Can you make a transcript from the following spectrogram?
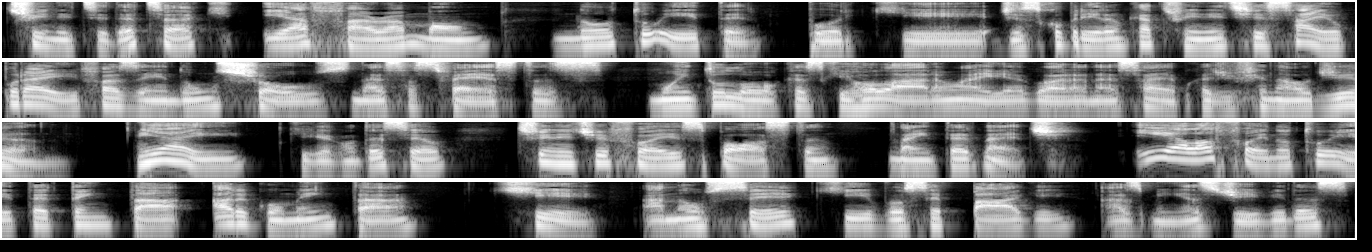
Trinity the Tuck e a Farrah Moon no Twitter, porque descobriram que a Trinity saiu por aí fazendo uns shows nessas festas muito loucas que rolaram aí agora nessa época de final de ano. E aí, o que, que aconteceu? Trinity foi exposta na internet. E ela foi no Twitter tentar argumentar que, a não ser que você pague as minhas dívidas,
